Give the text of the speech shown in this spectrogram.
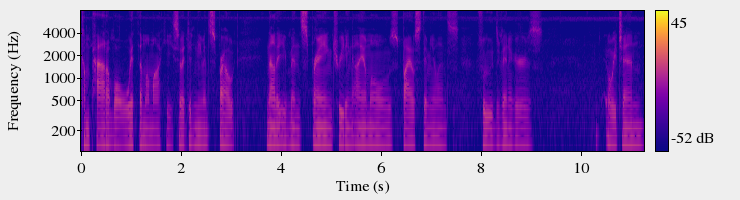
compatible with the mamaki, so it didn't even sprout. Now that you've been spraying, treating IMOs, biostimulants, foods, vinegars, OHN,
